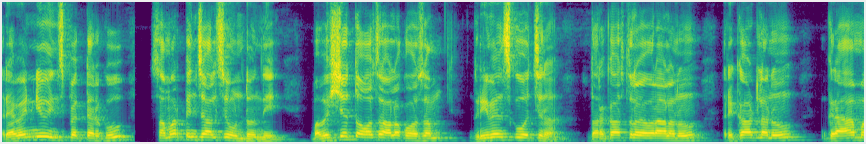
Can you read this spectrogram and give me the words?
రెవెన్యూ ఇన్స్పెక్టర్కు సమర్పించాల్సి ఉంటుంది. భవిష్యత్తు అవసరాల కోసం గ్రీవెన్స్కు వచ్చిన దరఖాస్తుల వివరాలను రికార్డులను గ్రామ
